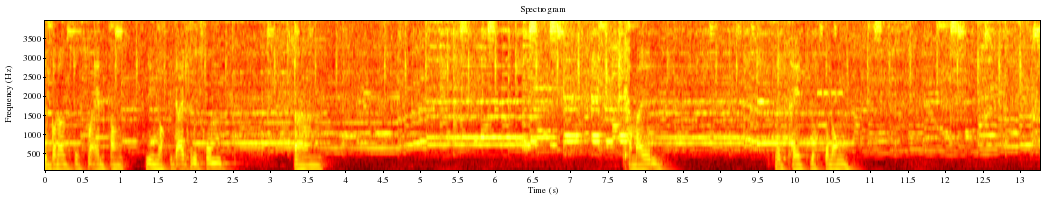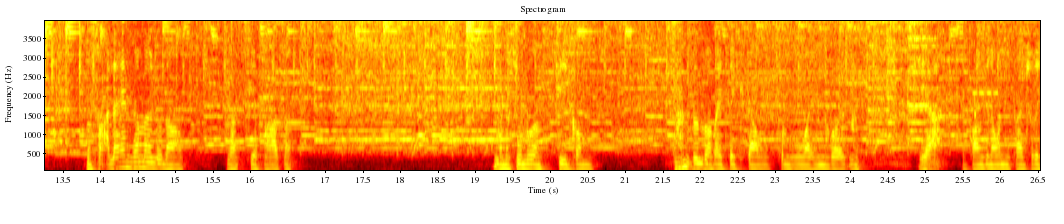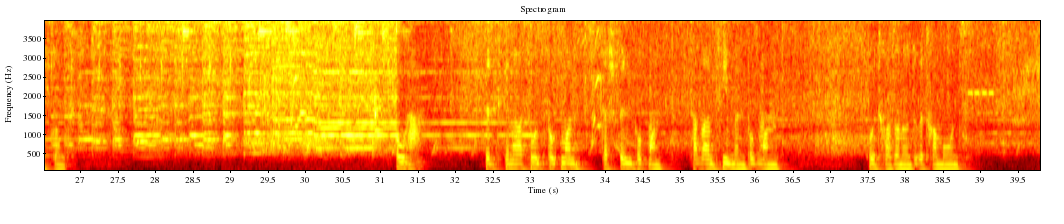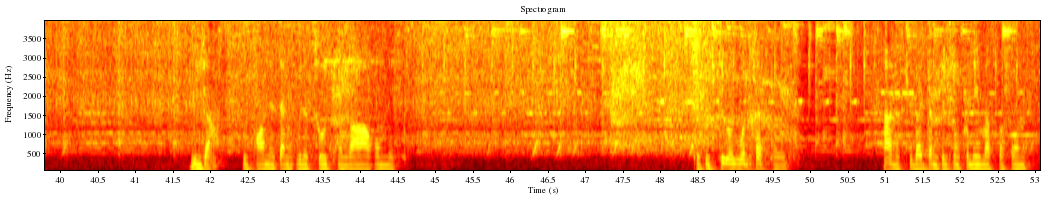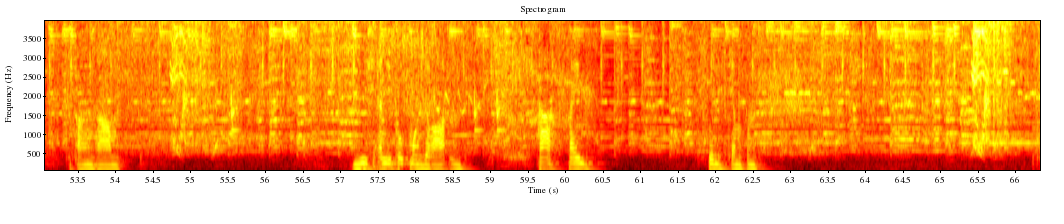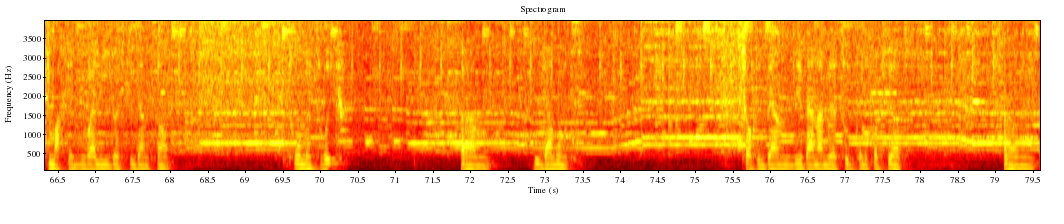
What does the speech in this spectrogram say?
Die Balance müssen wir einfangen. Liegen noch viele Items rum. Ähm, Kamellen. Das ist ein Zeitluftballon. Müssen wir alle einsammeln oder was ist hier Phase? Dann müssen wir nur ans Ziel kommen. Dann sind wir weit weg da, von wo wir hin wollten. Ja. Wir fahren genau in die falsche Richtung. Oha. Siebte Generations-Pokémon, das Spinnen-Pokémon. Das hat man Team in Pokémon Ultrasonne und Ultramond. Ja, wir fahren jetzt einfach wieder zurück. Warum nicht? Da gibt es hier irgendwo einen Treffpunkt. Ah, das ist die Weiterentwicklung von dem, was wir schon gefangen haben. Nicht an die Pokémon geraten. Ha, nein. Ich will nicht kämpfen. Ich mache die Rallye durch die ganze Zone zurück. Ähm, ja gut. Ich hoffe, wir werden, wir werden dann wieder zurück teleportiert. Ähm,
